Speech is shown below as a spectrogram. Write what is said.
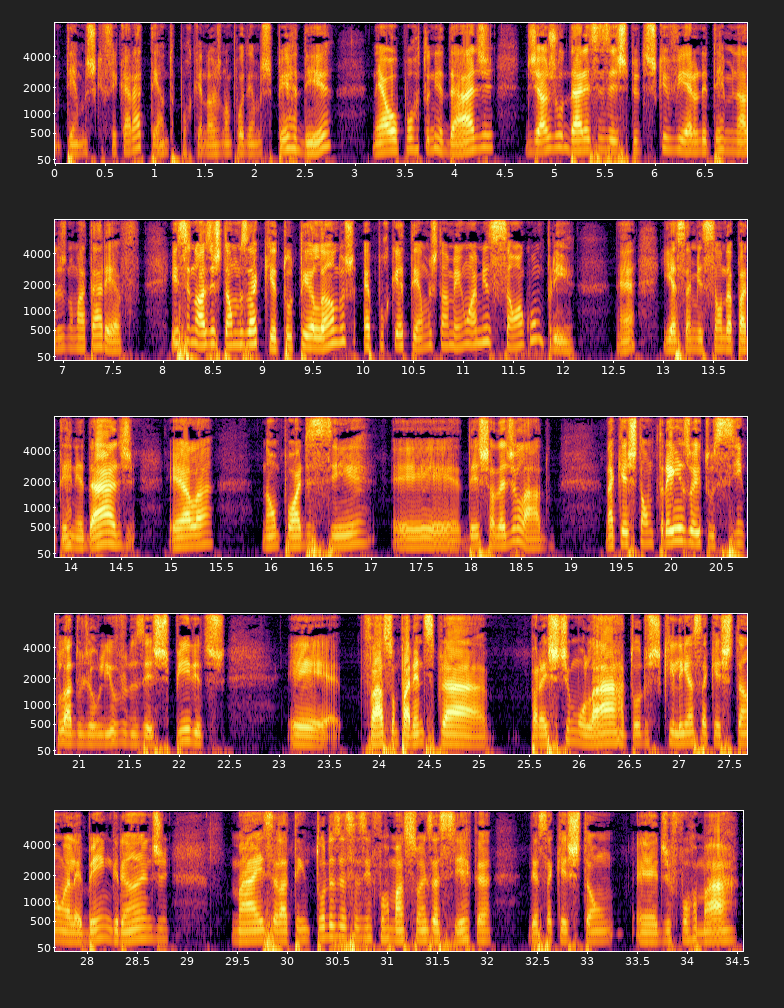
Temos que ficar atento, porque nós não podemos perder né, a oportunidade de ajudar esses espíritos que vieram determinados numa tarefa. E se nós estamos aqui tutelando-os, é porque temos também uma missão a cumprir. Né? E essa missão da paternidade, ela não pode ser é, deixada de lado. Na questão 385, lá do Livro dos Espíritos, é, faço um parênteses para estimular a todos que leem essa questão, ela é bem grande, mas ela tem todas essas informações acerca dessa questão é, de formar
